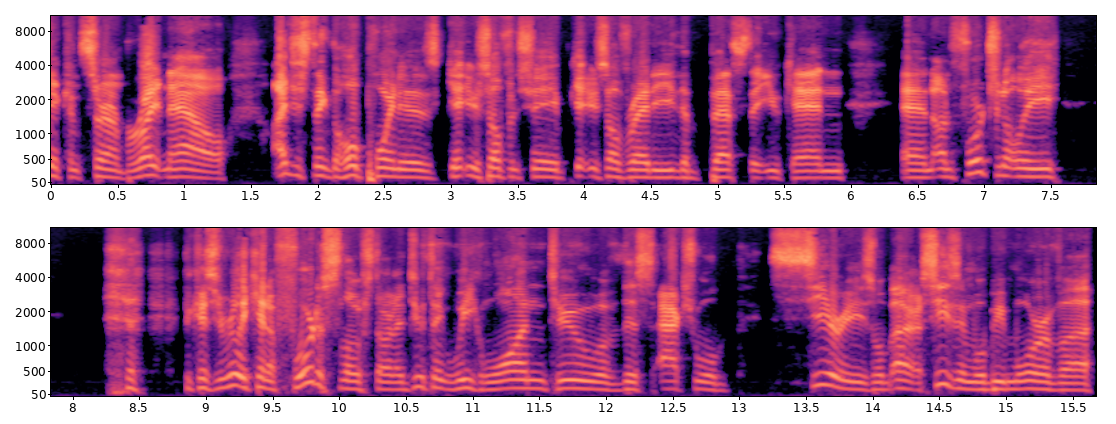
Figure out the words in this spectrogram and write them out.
get concerned. But right now, I just think the whole point is get yourself in shape, get yourself ready the best that you can. And unfortunately, because you really can't afford a slow start, I do think week one, two of this actual series will uh, season will be more of a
